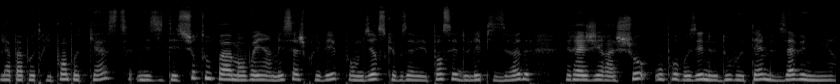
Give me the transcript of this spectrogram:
lapapoterie.podcast. N'hésitez surtout pas à m'envoyer un message privé pour me dire ce que vous avez pensé de l'épisode, réagir à chaud ou proposer de nouveaux thèmes à venir.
